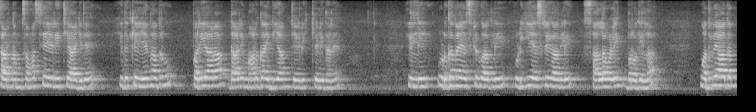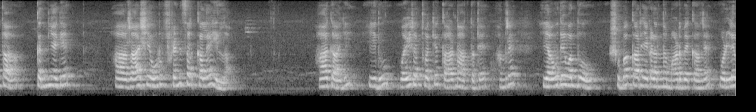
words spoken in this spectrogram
ಸರ್ ನಮ್ಮ ಸಮಸ್ಯೆ ಈ ರೀತಿ ಆಗಿದೆ. ಇದಕ್ಕೆ ಏನಾದರೂ ಪರಿಹಾರ, ದಾರಿ ಮಾರ್ಗ ಇದೆಯಾ ಅಂತೇಳಿ ಕೇಳಿದ್ದಾರೆ. ಇಲ್ಲಿ ಹುಡುಗನ ಹೆಸರಿಗಾಗಲಿ ಹುಡುಗಿ ಹೆಸರಿಗಾಗಲಿ ಸಾಲವಳಿ ಬರೋದಿಲ್ಲ. ಮದುವೆ ಆದಂಥ ಕನ್ಯೆಗೆ ಆ ರಾಶಿಯವರು ಫ್ರೆಂಡ್ ಸರ್ಕಲೇ ಇಲ್ಲ. ಹಾಗಾಗಿ ಇದು ವೈರತ್ವಕ್ಕೆ ಕಾರಣ ಆಗ್ತದೆ. ಅಂದರೆ ಯಾವುದೇ ಒಂದು ಶುಭ ಕಾರ್ಯಗಳನ್ನು ಮಾಡಬೇಕಾದ್ರೆ ಒಳ್ಳೆಯ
